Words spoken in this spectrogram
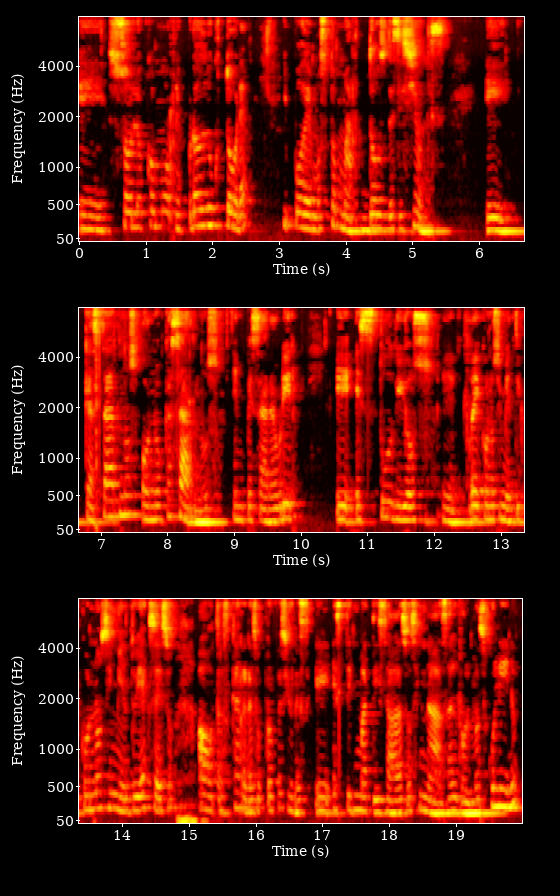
eh, solo como reproductora y podemos tomar dos decisiones. Eh, casarnos o no casarnos, empezar a abrir eh, estudios, reconocimiento y conocimiento y acceso a otras carreras o profesiones estigmatizadas o asignadas al rol masculino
